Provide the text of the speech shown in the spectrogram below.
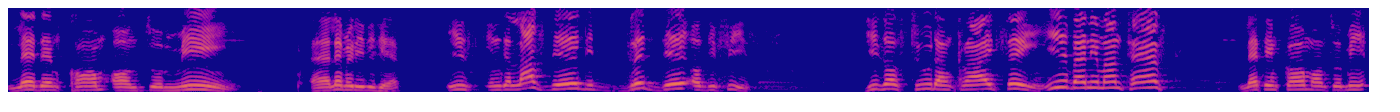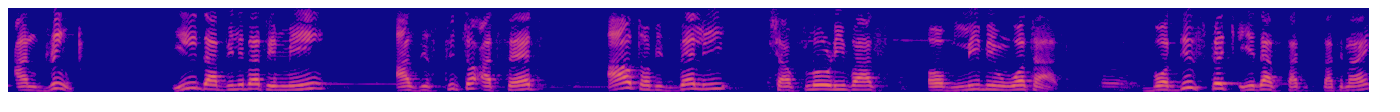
Let them come unto me. Uh, let me read it here. Is in the last day, the great day of the feast. Jesus stood and cried, saying, If any man thirst, let him come unto me and drink. He that believeth in me, as the scripture hath said, out of his belly shall flow rivers of living waters. But this spake he, that's 30, 39,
